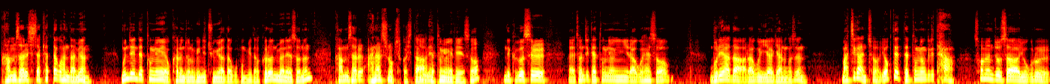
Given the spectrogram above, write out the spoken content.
감사를 시작했다고 한다면 문재인 대통령의 역할은 저는 굉장히 중요하다고 봅니다. 그런 면에서는 감사를 안 할 수는 없을 것이다. 네. 대통령에 대해서. 근데 그것을 전직 대통령이라고 해서 무례하다라고 이야기하는 것은 맞지가 않죠. 역대 대통령들이 다 서면 조사 요구를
